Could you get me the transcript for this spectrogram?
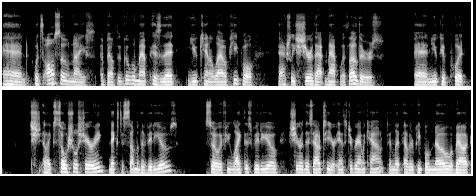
And what's also nice about the Google map is that you can allow people to actually share that map with others and you could put sh- like social sharing next to some of the videos. So if you like this video, share this out to your Instagram account and let other people know about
